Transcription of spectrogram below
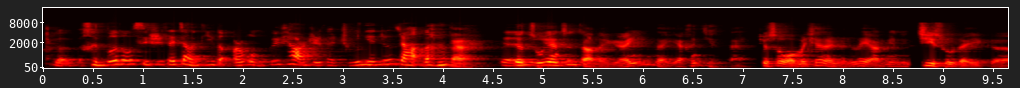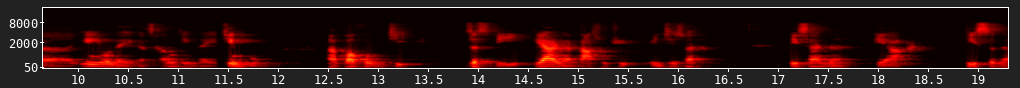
这个很多东西是在降低的，而我们硅片是在逐年增长的。哎，这逐年增长的原因呢也很简单，就是我们现在人类啊面临技术的一个应用的一个场景的进步啊，包括五 G，这是第一。第二呢，大数据、云计算。第三呢，AR。第四呢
